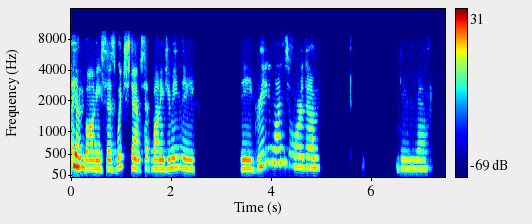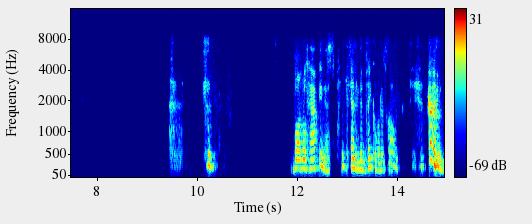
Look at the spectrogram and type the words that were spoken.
Bonnie says, which stamp set, Bonnie? Do you mean the the greeting ones or the the uh, bottled happiness? I can't even think of what it's called.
